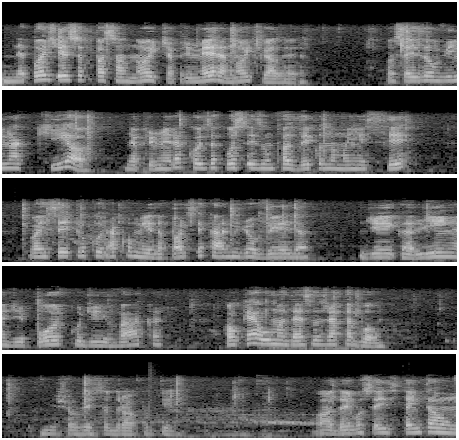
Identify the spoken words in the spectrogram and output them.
Depois disso que passou a noite, a primeira noite, galera, vocês vão vir aqui, ó. E a primeira coisa que vocês vão fazer quando amanhecer vai ser procurar comida. Pode ser carne de ovelha, de galinha, de porco, de vaca. Qualquer uma dessas já tá bom. Deixa eu ver se eu dropo aqui. Ó, daí vocês tentam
